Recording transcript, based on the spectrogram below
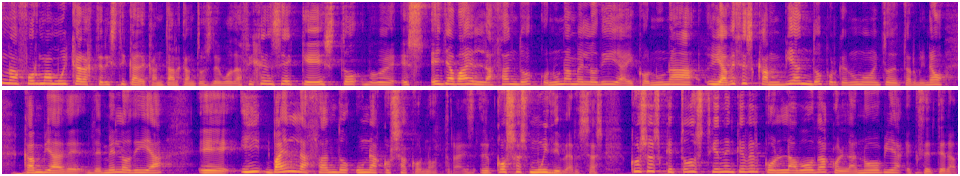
una forma muy característica de cantar cantos de boda. Fíjense que esto eh, es, ella va enlazando con una melodía y con una y a veces cambiando, porque en un momento determinado cambia de, melodía y va enlazando una cosa con otra, cosas muy diversas, cosas que todos tienen que ver con la boda, con la novia, etcétera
